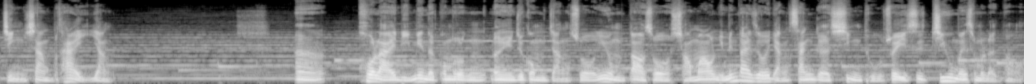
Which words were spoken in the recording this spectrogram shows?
景象不太一样。嗯，后来里面的工作人员就跟我们讲说，因为我们到时候小猫里面大概只有两三个信徒，所以是几乎没什么人哦。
